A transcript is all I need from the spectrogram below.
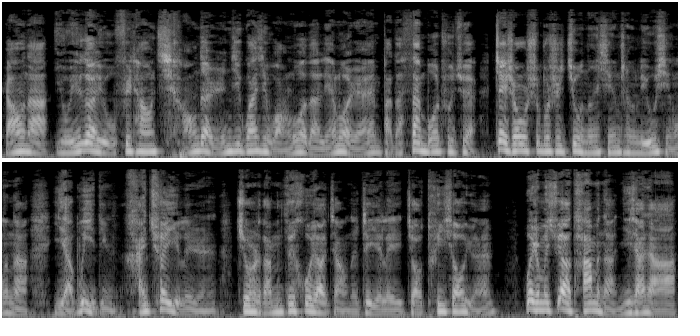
然后呢，有一个有非常强的人际关系网络的联络人把它散播出去，这时候是不是就能形成流行了呢？也不一定，还缺一类人，就是咱们最后要讲的这一类叫推销员。为什么需要他们呢？你想想啊，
